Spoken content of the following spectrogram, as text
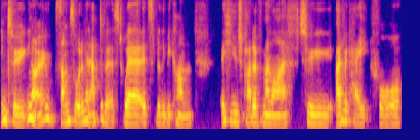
into you know some sort of an activist where it's really become a huge part of my life to advocate for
